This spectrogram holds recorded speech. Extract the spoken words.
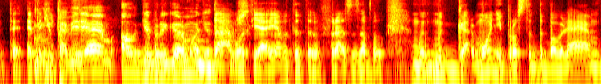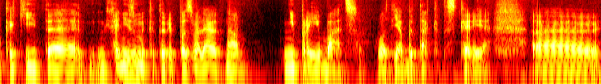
это, это мы не как... проверяем алгебры и гармонию. Да, вот я, я вот эту фразу забыл. Мы, мы к гармонии просто добавляем какие-то механизмы, которые позволяют нам не проебаться. Вот я бы так это скорее э,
